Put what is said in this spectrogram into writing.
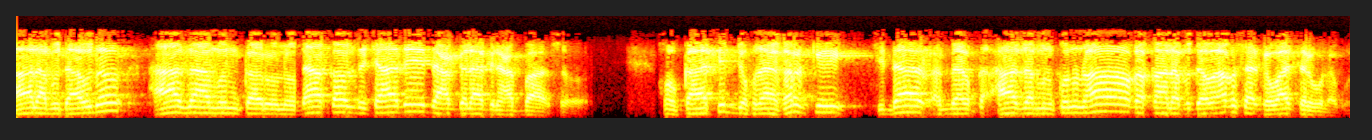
قال ابو داود هذا منکر دا قول د چا دی د عبد الله بن عباس خو کاتب د خدای غرق کې چې دا هاذا من کنون هغه قال ابو داود هغه سره جواز سره ولګو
